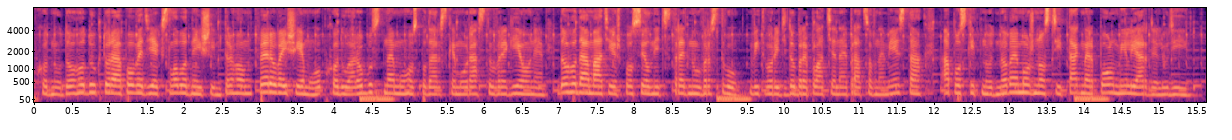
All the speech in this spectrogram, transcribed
obchodnú dohodu, ktorá povedie k slobodnejším trhom, férovejšiemu obchodu a robustnému hospodárskemu rastu v regióne. Dohoda má tiež posilniť strednú vrstvu, vytvoriť dobre platené pracovné miesta a poskytnúť nové možnosti takmer pol miliarde ľudí.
